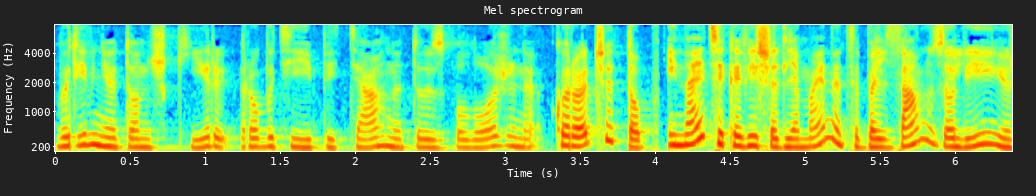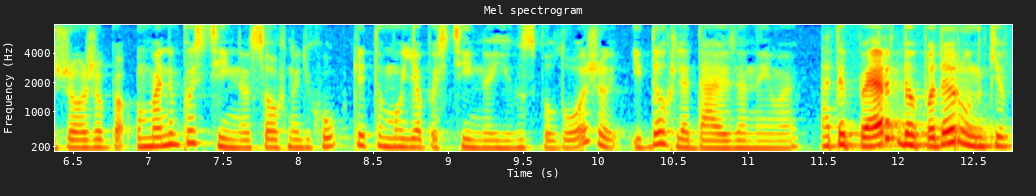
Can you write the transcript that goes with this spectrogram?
вирівнює тон шкіри, робить її підтягнутою, зволоженою. Коротше, топ. І найцікавіше для мене це бальзам з олією жожоба. У мене постійно сохнуть губки, тому я постійно їх зволожую і доглядаю за ними. А тепер до подарунків.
